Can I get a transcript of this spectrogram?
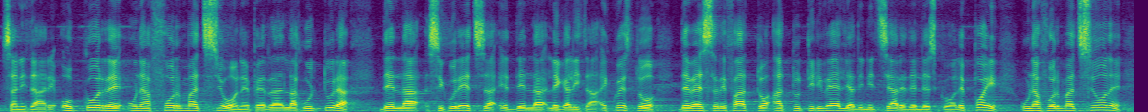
sanitarie. Occorre una formazione per la cultura della sicurezza e della legalità e questo deve essere fatto a tutti i livelli ad iniziare delle scuole e poi una formazione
